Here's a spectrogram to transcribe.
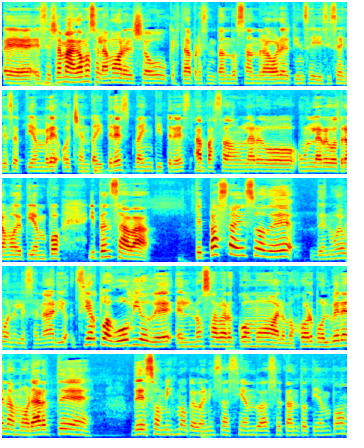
eh, se llama Hagamos el Amor, el show que está presentando Sandra ahora el 15 y 16 de septiembre, 83-23. Ha pasado un largo, un largo tramo de tiempo. Y pensaba, ¿te pasa eso de, de nuevo en el escenario, cierto agobio de el no saber cómo a lo mejor volver a enamorarte de eso mismo que venís haciendo hace tanto tiempo?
